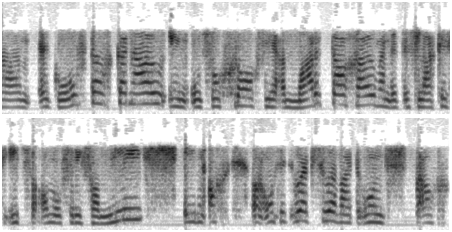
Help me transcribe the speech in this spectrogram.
um, 'n um, golfdag kan hou en ons wil graag weer 'n markdag hou want dit is lekker iets vir almal vir die familie. En ag ons het ook so wat ons ag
